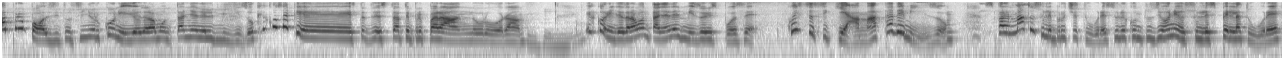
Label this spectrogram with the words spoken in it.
A proposito, signor coniglio della montagna del miso, che cos'è che state, state preparando ora? Il coniglio della montagna del miso rispose: Questo si chiama tademiso. Spalmato sulle bruciature, sulle contusioni o sulle spellature,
